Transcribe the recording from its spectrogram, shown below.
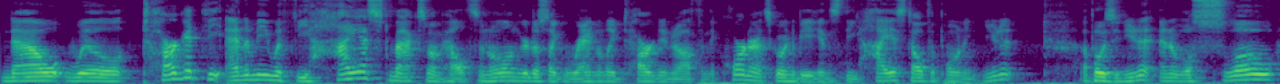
now will target the enemy with the highest maximum health. So no longer just like randomly targeting it off in the corner. It's going to be against the highest health opponent unit, opposing unit, and it will slow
